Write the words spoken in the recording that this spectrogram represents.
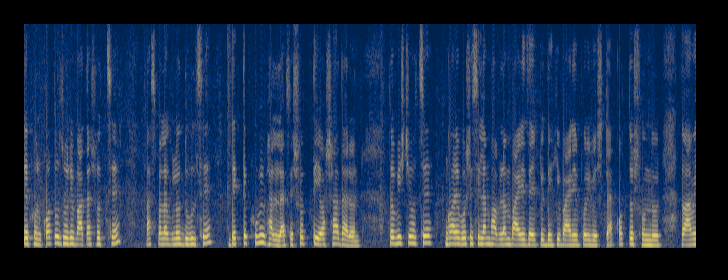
দেখুন, কত জোরে বাতাস হচ্ছে, গাছপালাগুলো দুলছে, দেখতে খুবই ভালো লাগছে সত্যি অসাধারণ। তো বৃষ্টি হচ্ছে। ঘরে বসেছিলাম, ভাবলাম বাইরে যাই, একটু দেখি বাইরের পরিবেশটা কত সুন্দর। তো আমি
